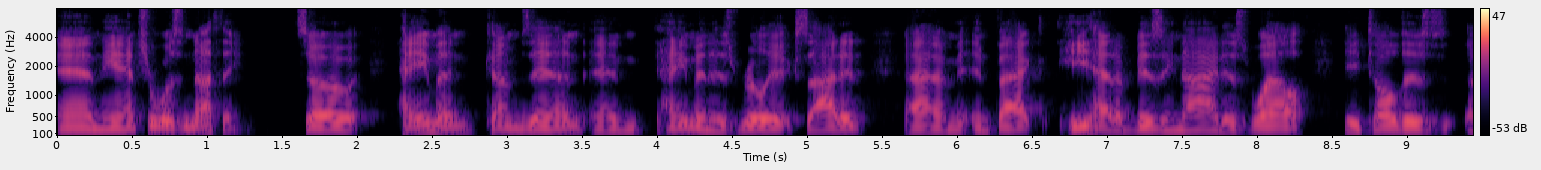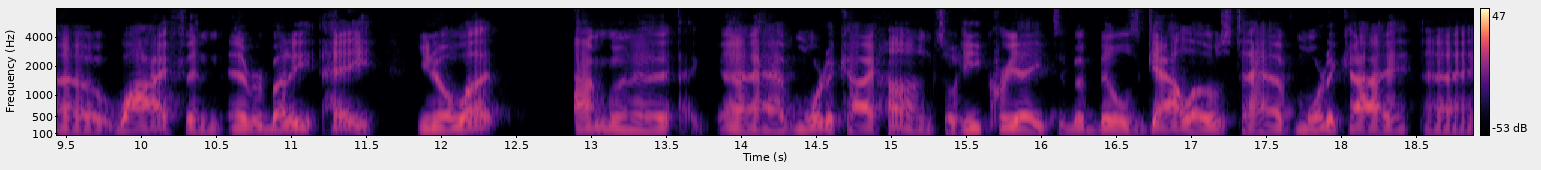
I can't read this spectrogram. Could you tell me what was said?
And the answer was nothing. So Haman comes in, and Haman is really excited. Um, in fact, he had a busy night as well. He told his uh, wife and everybody, "Hey, you know what? I'm going to uh, have Mordecai hung." So he creates uh, builds gallows to have Mordecai uh,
